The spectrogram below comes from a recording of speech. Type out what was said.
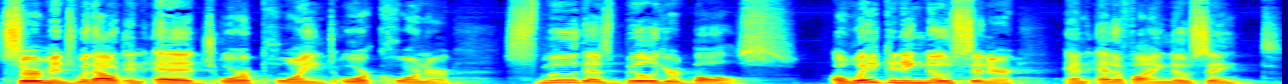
Sermons without an edge or a point or corner, smooth as billiard balls, awakening no sinner and edifying no saint.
